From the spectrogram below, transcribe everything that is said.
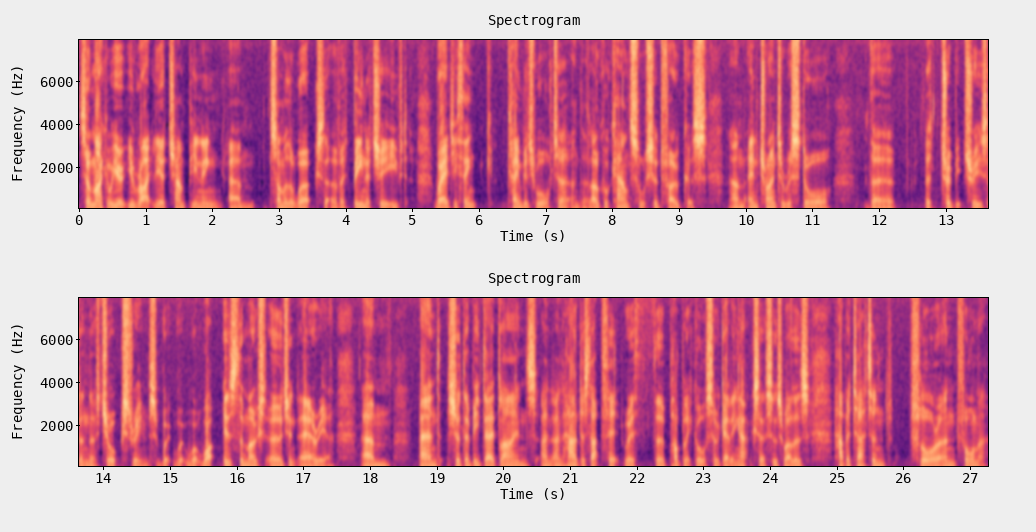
So, Michael, you, you rightly are championing um, some of the works that have been achieved. Where do you think Cambridge Water and the local council should focus um, in trying to restore the the tributaries and the chalk streams? what is the most urgent area? Um, and should there be deadlines? And, and how does that fit with the public also getting access as well as habitat and flora and fauna?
